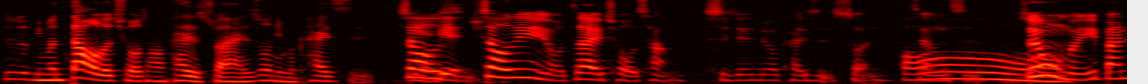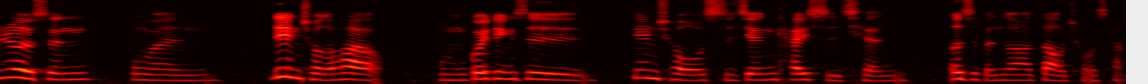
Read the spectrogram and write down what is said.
就是你们到了球场开始算，还是说你们开始教练教练有在球场，时间就开始算这样子。哦所以我们一般热身，我们练球的话，我们规定是练球时间开始前二十分钟要到球场，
